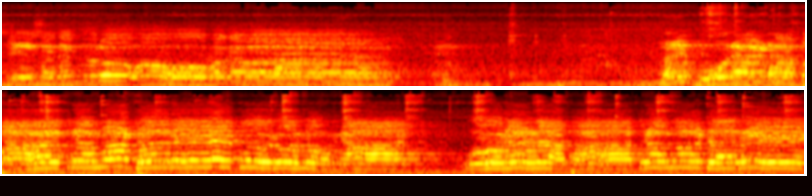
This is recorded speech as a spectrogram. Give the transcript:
શ્રી સદગુરુ ભગવાન. હરે પૂરણ પાત્ર મઠરે ગુરુ નો જ્ઞાન પૂરણ પાત્ર મઠરે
